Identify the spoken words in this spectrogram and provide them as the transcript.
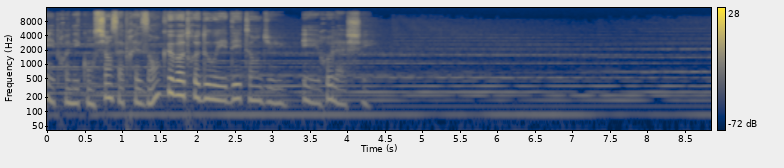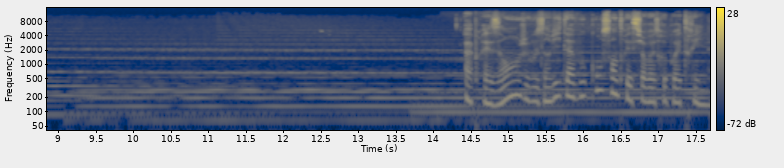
Et prenez conscience à présent que votre dos est détendu et relâché. Présent, je vous invite à vous concentrer sur votre poitrine.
